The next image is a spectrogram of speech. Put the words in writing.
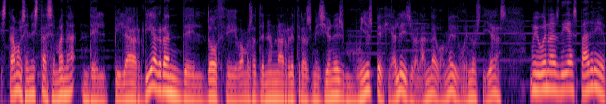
Estamos en esta semana del Pilar, día grande el 12. Vamos a tener unas retransmisiones muy especiales. Yolanda Gómez, buenos días. Muy buenos días, padre.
